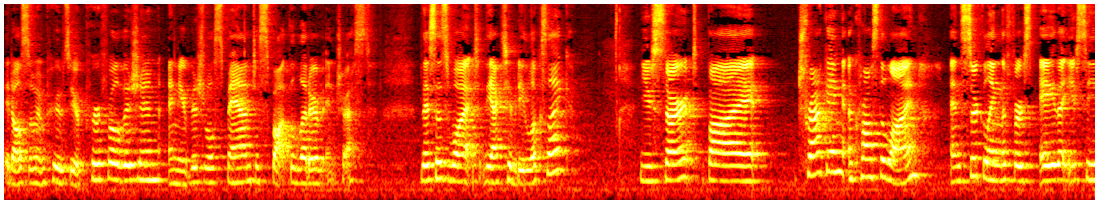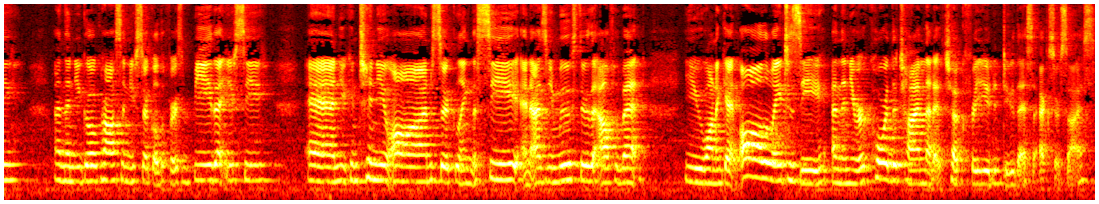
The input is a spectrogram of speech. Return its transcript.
it also improves your peripheral vision and your visual span to spot the letter of interest. This is what the activity looks like. You start by tracking across the line and circling the first A that you see, and then you go across and you circle the first B that you see, and you continue on circling the C, and as you move through the alphabet, you want to get all the way to Z, and then you record the time that it took for you to do this exercise.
